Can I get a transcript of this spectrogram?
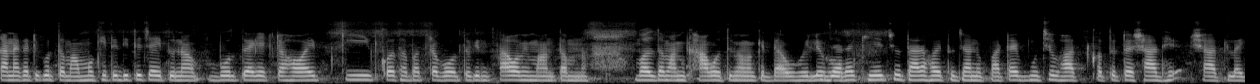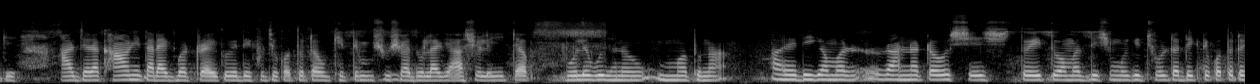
কানাকাটি করতাম। আম্মু খেতে দিতে চাইতো না বলতো এক একটা হয় কি কথাবার্তা বলতো কিন্তু তাও আমি মানতাম না। বলতাম আমি খাব তুমি আমাকে দাও। হইলে যারা খেয়েছো তারা হয়তো জানো পাটায় মুছে ভাত কতটা স্বাদে স্বাদ লাগে। আর যারা খাওনি তারা একবার ট্রাই করে দেখো যে কতটাও খেতে সুস্বাদু লাগে। আসলে এটা বলে বোঝানোর মতো না। আর এদিকে আমার রান্নাটাও শেষ। তো এই তো আমার দেশি মুরগির ঝোলটা দেখতে কতটা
